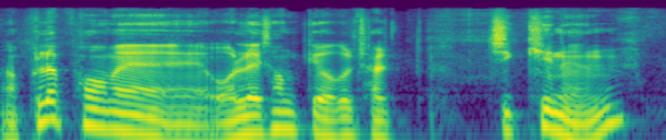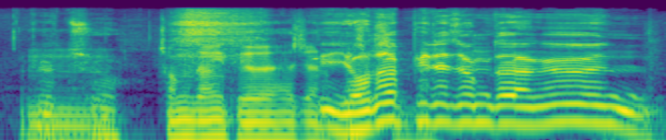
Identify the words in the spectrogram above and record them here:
어, 플랫폼의 원래 성격을 잘 지키는 음, 그렇죠. 정당이 되어야 하지 이 싶습니다. 연합비례정당은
